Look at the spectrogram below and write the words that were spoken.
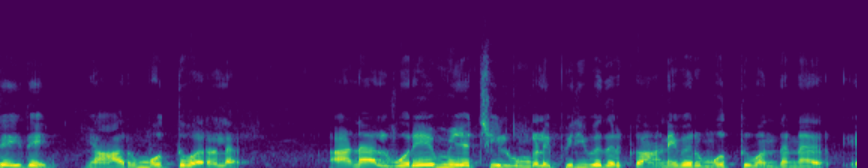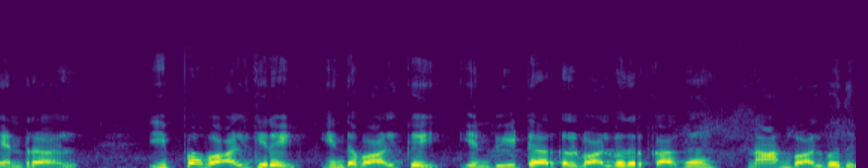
செய்தேன். யாரும் ஒத்து வரல. ஆனால் ஒரே முயற்சியில் உங்களை பிரிவதற்கு அனைவரும் ஒத்து வந்தனர் என்றால் இப்போ வாழ்கிறேன். இந்த வாழ்க்கை என் வீட்டார்கள் வாழ்வதற்காக நான் வாழ்வது.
